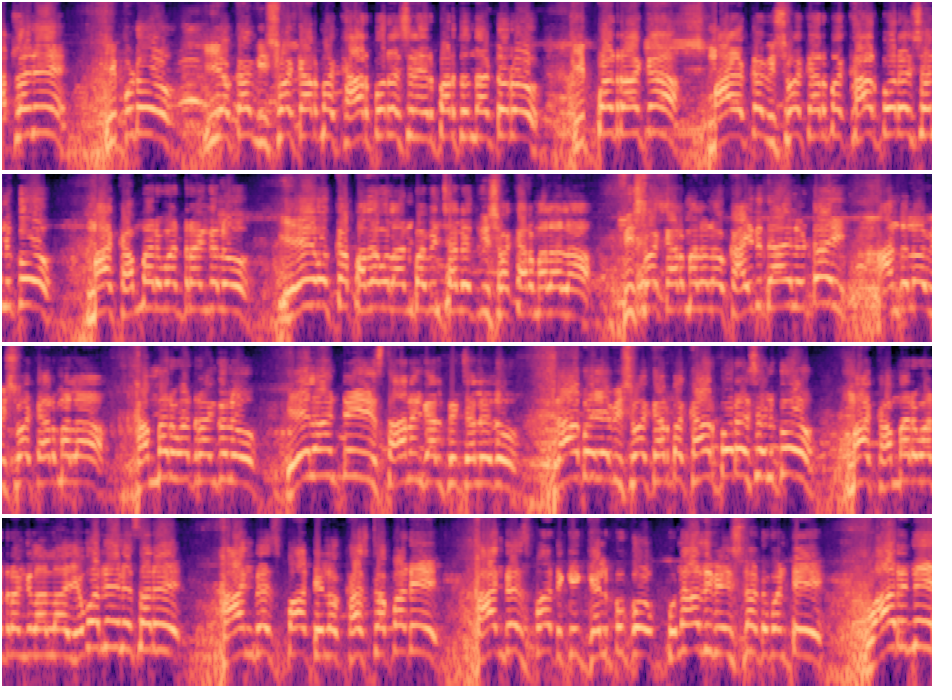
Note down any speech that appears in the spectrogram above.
అట్లనే ఇప్పుడు ఈ యొక్క విశ్వకర్మ కార్పొరేషన్ ఏర్పడుతుంది అంటారు. ఇప్పటిదాకా మా యొక్క విశ్వకర్మ కార్పొరేషన్కు మా కమ్మరి వడ్రంగులు ఏ ఒక్క పదవులు అనుభవించలేదు విశ్వకర్మలలో. విశ్వకర్మలలో ఒక ఐదు దాయలు ఉంటాయి. అందులో విశ్వకర్మల కమ్మరి వడ్రంగులు ఎలాంటి స్థానం కల్పించలేదు. రాబోయే విశ్వకర్మ కార్పొరేషన్కు మా కమ్మరి వడ్రంగులలో ఎవరినైనా సరే కాంగ్రెస్ పార్టీలో కష్టపడి కాంగ్రెస్ పార్టీకి గెలుపుకు పునాది వేసినటువంటి వారిని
